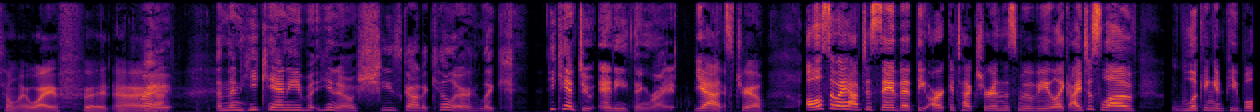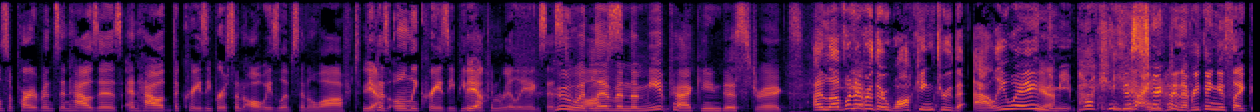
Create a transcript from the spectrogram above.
tell my wife but uh right and then he can't even you know she's got a killer. like he can't do anything right Yeah, it's true. Also, I have to say that the architecture in this movie, like, I just love looking in people's apartments and houses and how the crazy person always lives in a loft Yeah. because only crazy people Yeah. can really exist. who in would lofts. live in the meatpacking district I love whenever they're walking through the alleyway in Yeah. the meatpacking Yeah, district know. and everything is like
